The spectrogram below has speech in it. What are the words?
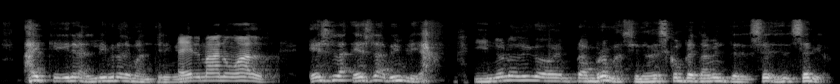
Hay que ir al libro de mantenimiento. El manual es la, es la Biblia. Y no lo digo en plan broma, sino es completamente serio.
